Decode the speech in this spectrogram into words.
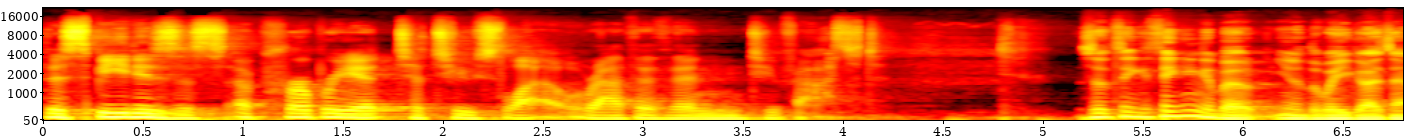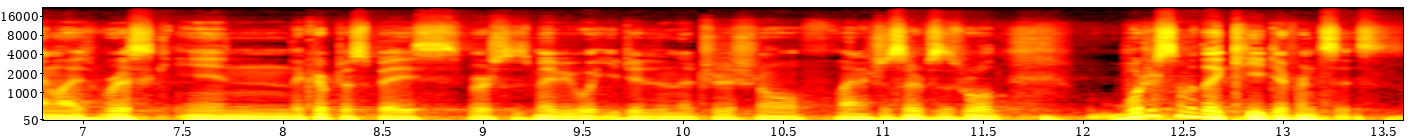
the speed is appropriate to too slow rather than too fast. So think, thinking about you know the way you guys analyze risk in the crypto space versus maybe what you did in the traditional financial services world, what are some of the key differences,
